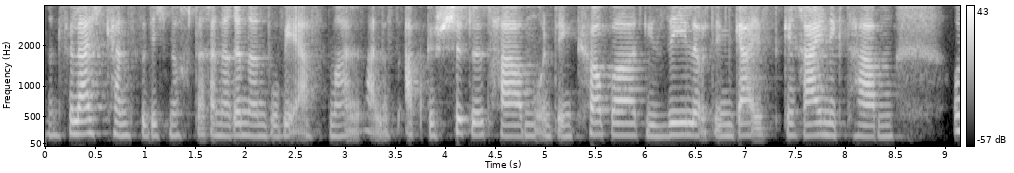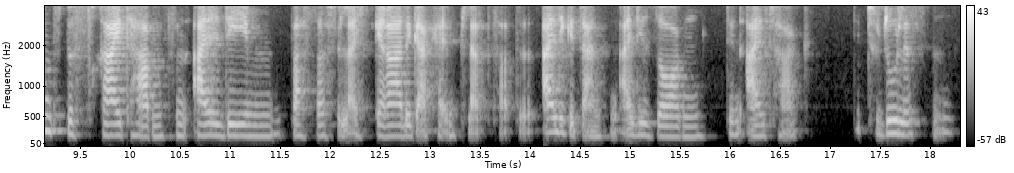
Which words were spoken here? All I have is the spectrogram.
Und vielleicht kannst du dich noch daran erinnern, wo wir erstmal alles abgeschüttelt haben und den Körper, die Seele und den Geist gereinigt haben, uns befreit haben von all dem, was da vielleicht gerade gar keinen Platz hatte. All die Gedanken, all die Sorgen, den Alltag, die To-Do-Listen.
